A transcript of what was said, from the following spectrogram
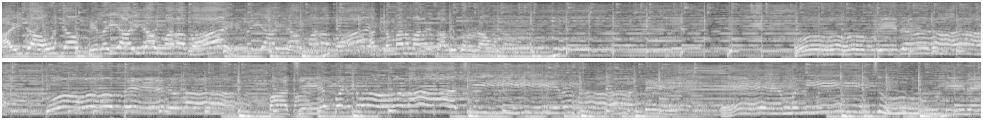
આવી જાઓ, આવું જાઓ ફેલૈયા આવી જાઓ મારા ભાઈ. ખેલૈયા આવી જાઓ મારા ભાઈ તમારા માટે ચાલુ કરો રાઉન્ડ. પાછે પટોળા ચીર હાથે. એમની ચૂડી રે.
